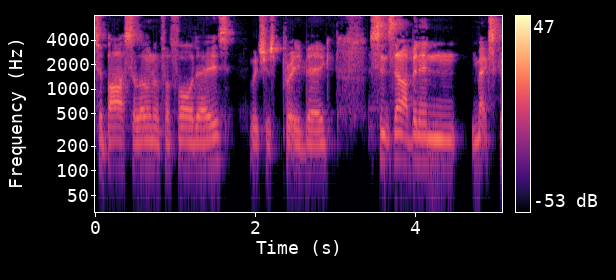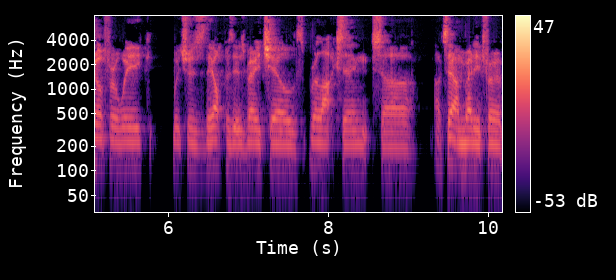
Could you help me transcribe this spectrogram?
to Barcelona for four days, which was pretty big. Since then, I've been in Mexico for a week, which was the opposite. It was very chilled, relaxing. So I'd say I'm ready for a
